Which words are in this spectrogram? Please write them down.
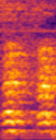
Ha ha ha!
